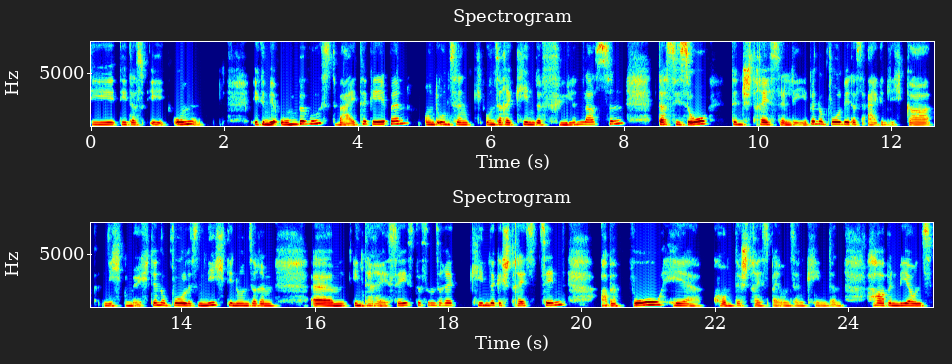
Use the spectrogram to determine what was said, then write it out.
die, die das irgendwie unbewusst weitergeben und unseren, unsere Kinder fühlen lassen, dass sie so den Stress erleben, obwohl wir das eigentlich gar nicht möchten, obwohl es nicht in unserem ähm, Interesse ist, dass unsere Kinder gestresst sind. Aber woher kommt der Stress bei unseren Kindern? Haben wir uns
